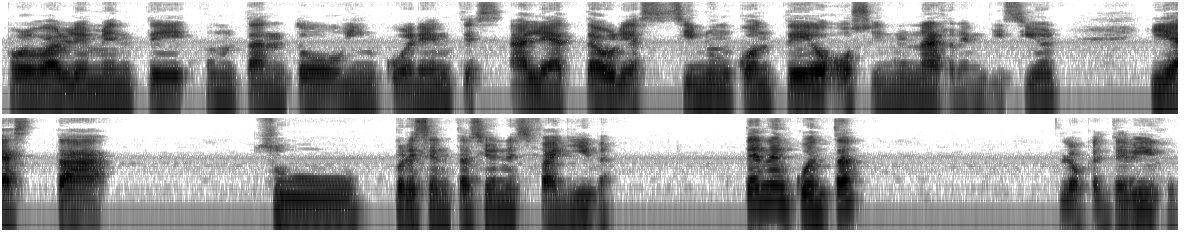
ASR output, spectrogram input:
probablemente un tanto incoherentes, aleatorias, sin un conteo o sin una rendición y hasta su presentación es fallida. Ten en cuenta lo que te digo,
